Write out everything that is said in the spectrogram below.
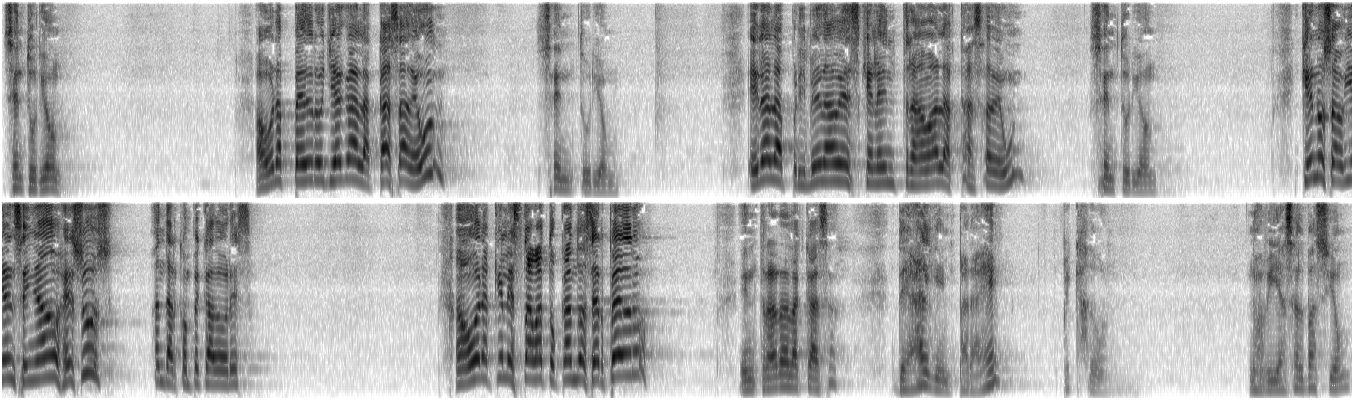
Centurión. Ahora Pedro llega a la casa de un centurión. Era la primera vez que él entraba a la casa de un centurión. ¿Qué nos había enseñado Jesús? Andar con pecadores. Ahora, ¿qué le estaba tocando hacer Pedro? Entrar a la casa de alguien para él, pecador. No había salvación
